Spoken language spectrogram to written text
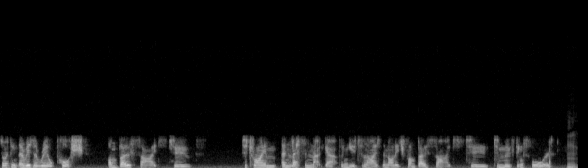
so I think there is a real push on both sides to to try and, and lessen that gap and utilise the knowledge from both sides to to move things forward. Mm.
